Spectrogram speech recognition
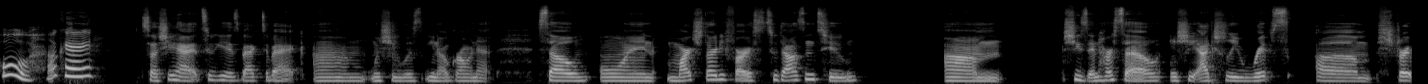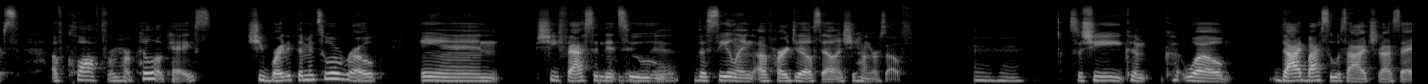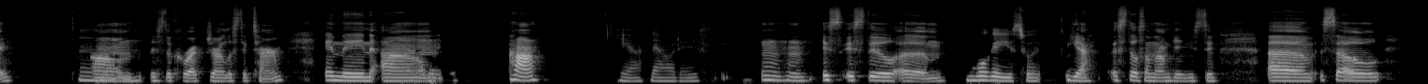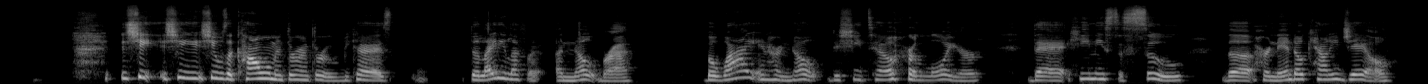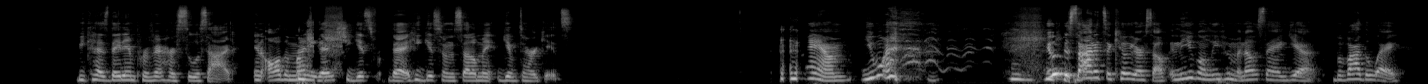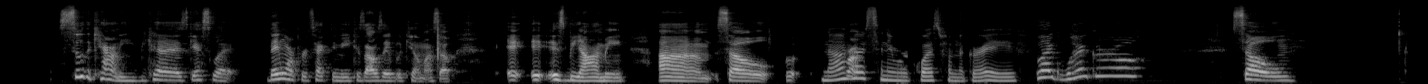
Whew. Okay. So she had two kids back to back um when she was, you know, growing up. So on March 31st, 2002, um she's in her cell and she actually rips um strips of cloth from her pillowcase. She braided them into a rope and she fastened it to it. the ceiling of her jail cell and she hung herself. Mm-hmm. So she com- well died by suicide, should I say? Mhm. Um, is the correct journalistic term. And then um, huh? yeah. Nowadays, Mm-hmm. It's it's still um we'll get used to it. yeah, it's still something I'm getting used to. Um, so she she she was a calm woman through and through because the lady left a, a note, bruh, But why in her note did she tell her lawyer that he needs to sue the Hernando County Jail because they didn't prevent her suicide and all the money that she gets that he gets from the settlement give to her kids? Ma'am, you want you decided to kill yourself and then you're gonna leave him a note saying, Yeah, but by the way, sue the county because guess what? They weren't protecting me because I was able to kill myself. It, it, it's beyond me. Um, so not her sending requests from the grave. Like what, girl? So,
